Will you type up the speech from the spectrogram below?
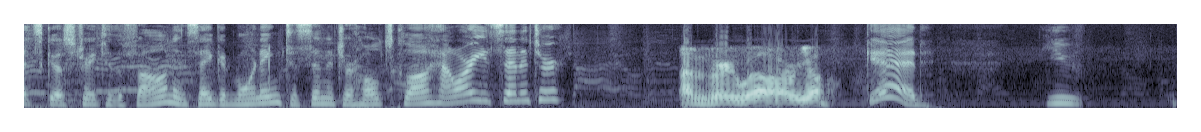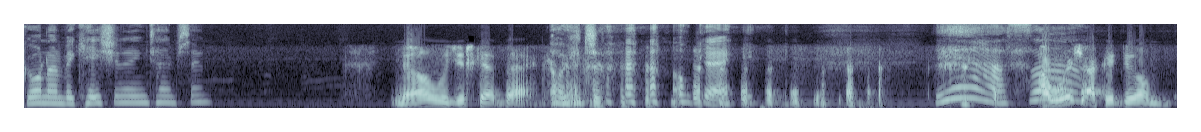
Let's go straight to the phone and say good morning to Senator Holtzclaw. How are you, Senator? I'm very well. How are y'all? Good. You going on vacation anytime soon? No, we just got back. Oh, you okay. yeah. So I wish I could do them.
